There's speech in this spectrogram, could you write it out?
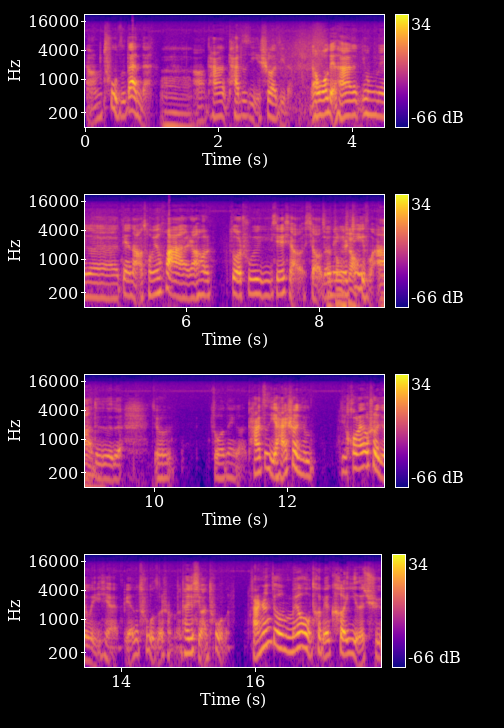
叫什么兔子蛋蛋，嗯。啊，他他自己设计的，然后我给他用那个电脑重新画，然后做出一些小小的那个 GIF 啊，对对对，就做那个，他自己还设计，后来又设计了一些别的兔子什么，他就喜欢兔子，反正就没有特别刻意的去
